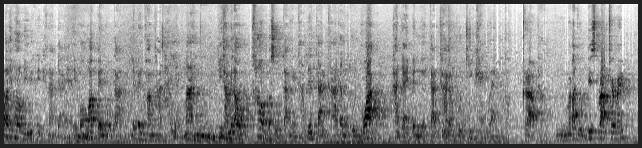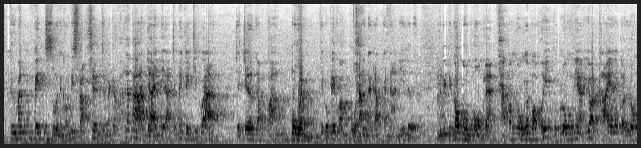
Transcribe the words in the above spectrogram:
ตอนนี้พอเรามีวิกฤตขนาดใหญ่เนี่ยเอกมองว่าเป็นโอกาสและเป็นความท้าทายอย่างมากอืมที่ทำให้เราเข้ามาสู่การแข่งขันเรื่องการค้าการลงทุน เพราะว่าหาดใหญ่เป็นเมืองการค้าการลงทุนที่แข็งแรงมาก่อนครับครับอืมมันถูก disrupt ใช่ไหมคือมันเป็นส่วนหนึ่งของ disruption ใช่ไหมครับแล้วก็หาดใหญ่นี่อาจจะไม่เคยคิดว่า จะเจอกับความป่วนที่ผมเรียกความป่วนครับนี่นะครับขนาดนี้เลยอยู่ดีๆก็งงๆแหละครับพองงแล้วบอกเฮ้ยตกลงเนี่ยยอดขายอะไรก็ลง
